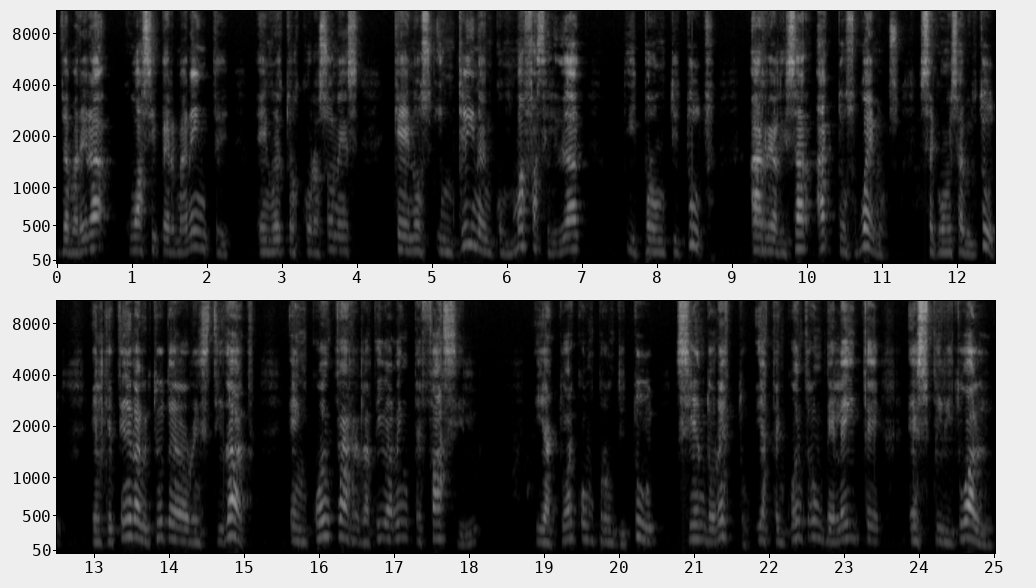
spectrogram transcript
de manera cuasi permanente en nuestros corazones que nos inclinan con más facilidad y prontitud a realizar actos buenos según esa virtud. El que tiene la virtud de la honestidad encuentra relativamente fácil y actuar con prontitud siendo honesto y hasta encuentra un deleite espiritual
